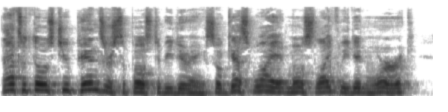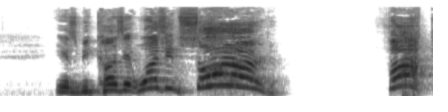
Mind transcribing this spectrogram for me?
That's what those two pins are supposed to be doing. So guess why it most likely didn't work? Is because it wasn't soldered! Fuck!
